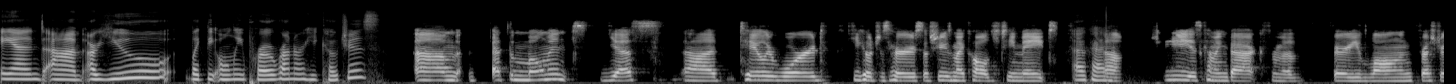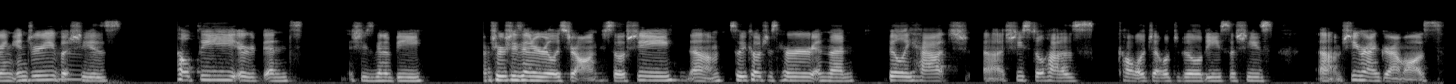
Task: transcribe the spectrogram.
And um, are you like the only pro runner he coaches? Um, at the moment, yes. Uh, Taylor Ward, he coaches her, so she's my college teammate. Okay. Um, she is coming back from a very long, frustrating injury, but mm. she is healthy, or, and she's going to be. I'm sure she's going to be really strong. So she, um, so he coaches her, and then Billy Hatch, uh, she still has college eligibility. So she's um, she ran grandma's.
